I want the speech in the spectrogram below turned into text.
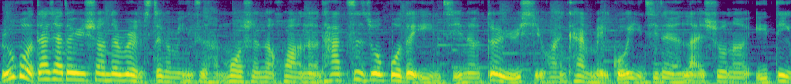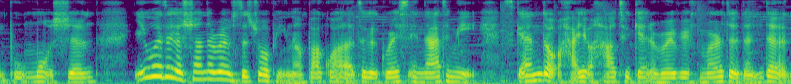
如果大家对于 Shonda Rhimes 这个名字很陌生的话呢，他制作过的影集呢，对于喜欢看美国影集的人来说呢，一定不陌生。因为这个 Shonda Rhimes 的作品呢，包括了这个《Grace Anatomy》、《Scandal》，还有《How to Get Away with Murder》等等。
